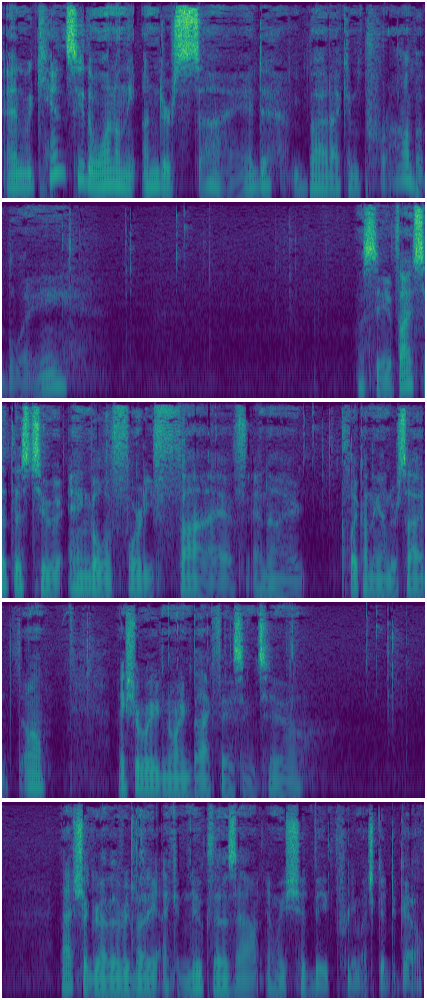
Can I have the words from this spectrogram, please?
And we can't see the one on the underside, but I can probably Let's see, if I set this to angle of 45 and I click on the underside, well, make sure we're ignoring back facing too. That should grab everybody. I can nuke those out and we should be pretty much good to go.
